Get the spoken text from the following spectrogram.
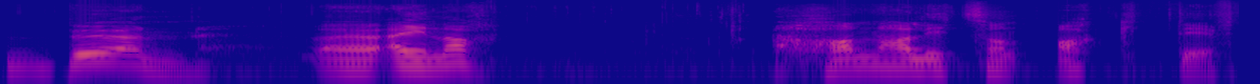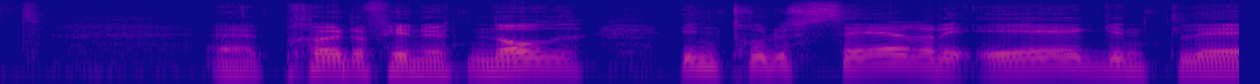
Bøhn, eh, Einar, han har litt sånn aktivt eh, prøvd å finne ut Når introduserer de egentlig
